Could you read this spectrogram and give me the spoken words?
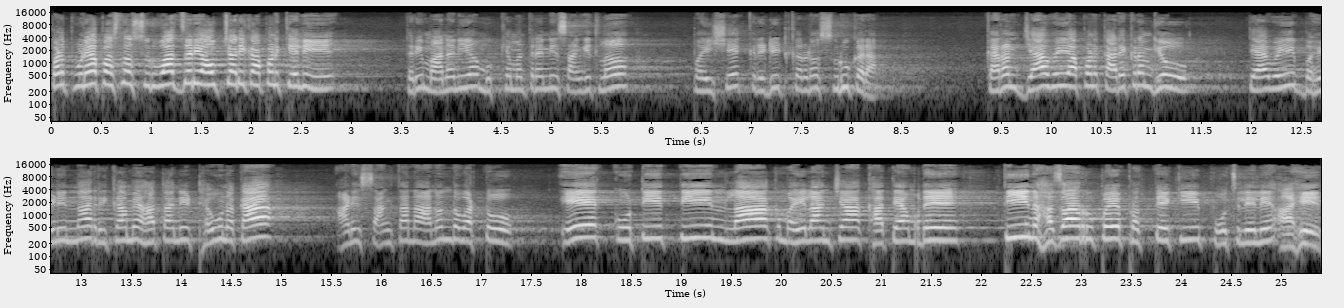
पण पुण्यापासनं सुरुवात जरी औपचारिक आपण केली तरी माननीय मुख्यमंत्र्यांनी सांगितलं पैसे क्रेडिट करणं सुरू करा. कारण ज्यावेळी आपण कार्यक्रम घेऊ त्यावेळी बहिणींना रिकाम्या हाताने ठेवू नका आणि सांगताना आनंद वाटतो. एक कोटी तीन लाख महिलांच्या खात्यामध्ये तीन हजार रुपये प्रत्येकी पोचलेले आहेत.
